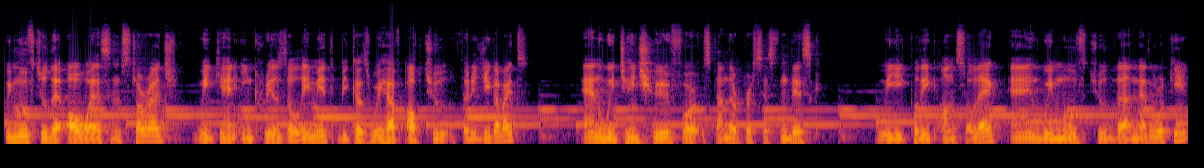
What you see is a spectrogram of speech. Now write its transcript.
We move to the OS and storage. We can increase the limit because we have up to 30 gigabytes. And we change here for standard persistent disk. We click on select and we move to the networking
